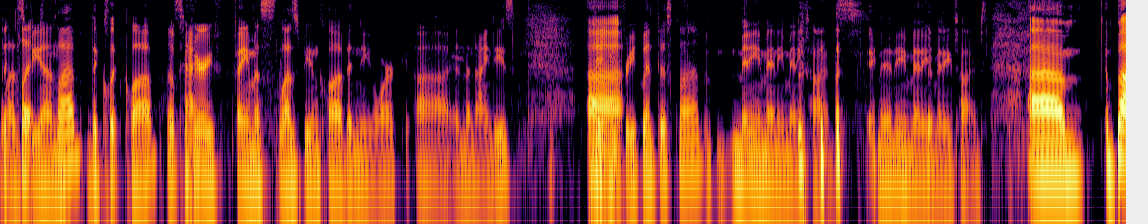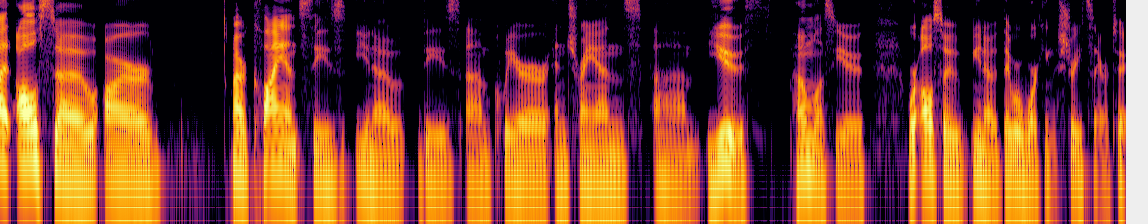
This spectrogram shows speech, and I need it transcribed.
The Clit lesbian Club? The Clit Club. Okay. It's a very famous lesbian club in New York uh, in the '90s. Did Uh, you frequent this club? many, many, many times. many, many, many times. Um, but also our our clients, these you know these um, queer and trans um, youth, homeless youth, were also you know they were working the streets there too.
